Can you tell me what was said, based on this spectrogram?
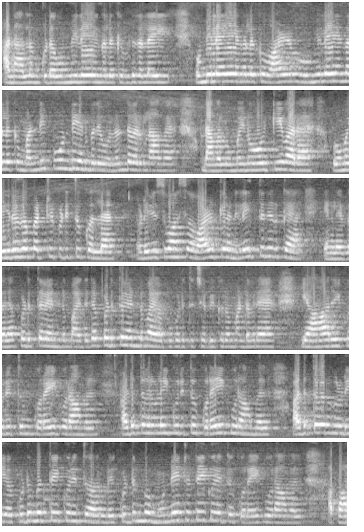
ஆனாலும் கூட உண்மையிலே எங்களுக்கு விடுதலை உண்மையிலே எங்களுக்கு வாழ்வு உண்மையிலே எங்களுக்கு மன்னிப்பு உண்டு என்பதை உணர்ந்தவர்களாக நாங்கள் உம்மை நோக்கி வர உண்மை இருக பற்றி பிடித்துக்கொள்ள கொள்ள என்னுடைய விசுவாச வாழ்க்கையில நிலைத்து நிற்க எங்களை பலப்படுத்த வேண்டுமா திடப்படுத்த வேண்டுமா ஒப்பு கொடுத்து செபிக்கிறோம் ஆண்டவரே. யாரை குறித்தும் குறை கூறாமல் அடுத்தவர்களை குறித்து குறை கூறாமல் அடுத்தவர்களுடைய குடும்பத்தை குறித்து அவருடைய குடும்ப முன்னேற்றத்தை குறித்து குறை கூறாமல் அப்பா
